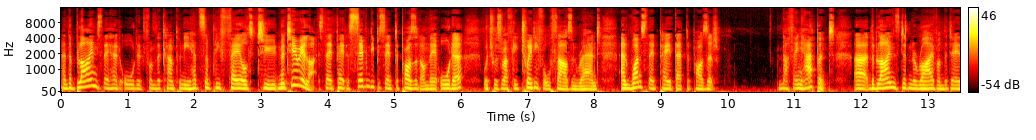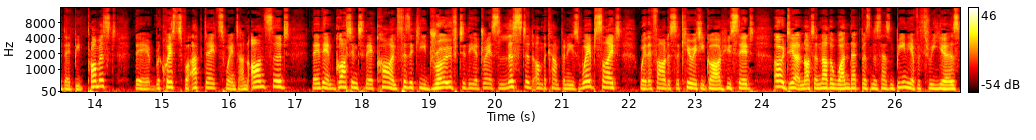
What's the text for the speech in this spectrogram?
and the blinds they had ordered from the company had simply failed to materialize. They'd paid a 70% deposit on their order, which was roughly 24,000 Rand. And once they'd paid that deposit, Nothing happened. Uh, the blinds didn't arrive on the day they'd been promised. Their requests for updates went unanswered. They then got into their car and physically drove to the address listed on the company's website where they found a security guard who said, Oh dear, not another one. That business hasn't been here for three years,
